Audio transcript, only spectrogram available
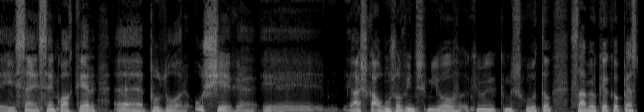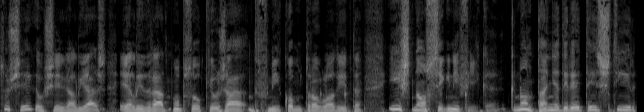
e sem, sem qualquer uh, pudor. O Chega, uh, acho que alguns ouvintes que me, ouvem, que me, que me escutam sabem o que é que eu penso do Chega. O Chega, aliás, é liderado por uma pessoa que eu já defini como troglodita. Isto não significa que não tenha direito a existir,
